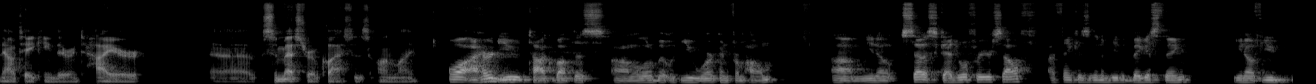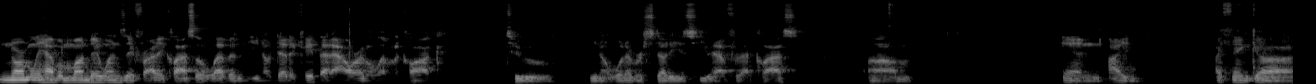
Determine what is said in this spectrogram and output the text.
now taking their entire uh, semester of classes online? Well, I heard you talk about this um, a little bit with you working from home um, you know, set a schedule for yourself. I think is going to be the biggest thing. You know, if you normally have a Monday, Wednesday, Friday class at eleven, you know, dedicate that hour at eleven o'clock to you know whatever studies you have for that class. Um, and I, I think uh,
